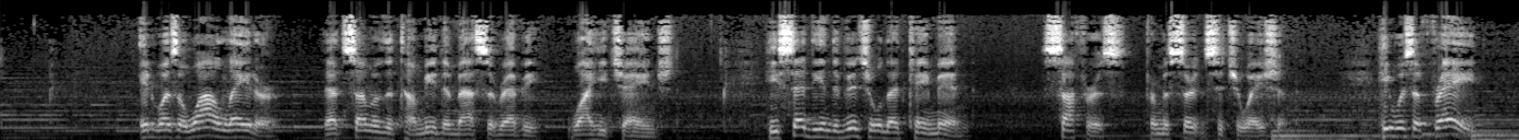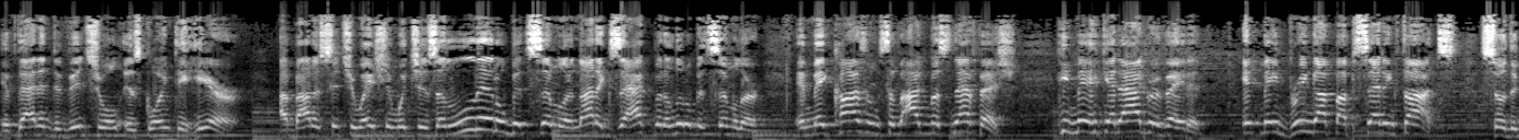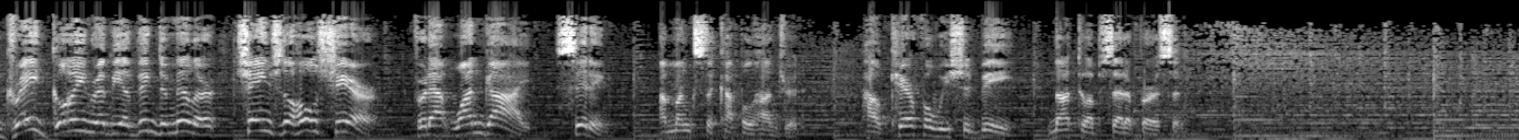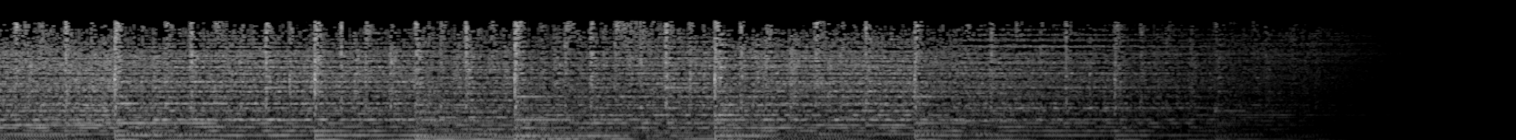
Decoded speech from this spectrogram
It was a while later that some of the Talmidim asked the Rebbe why he changed. He said the individual that came in suffers from a certain situation. He was afraid if that individual is going to hear about a situation which is a little bit similar, not exact, but a little bit similar, it may cause him some agmas nefesh. He may get aggravated. It may bring up upsetting thoughts. So the great Gaon Rebbe Avigdor Miller changed the whole shiur for that one guy sitting amongst a couple hundred how careful we should be not to upset a person.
